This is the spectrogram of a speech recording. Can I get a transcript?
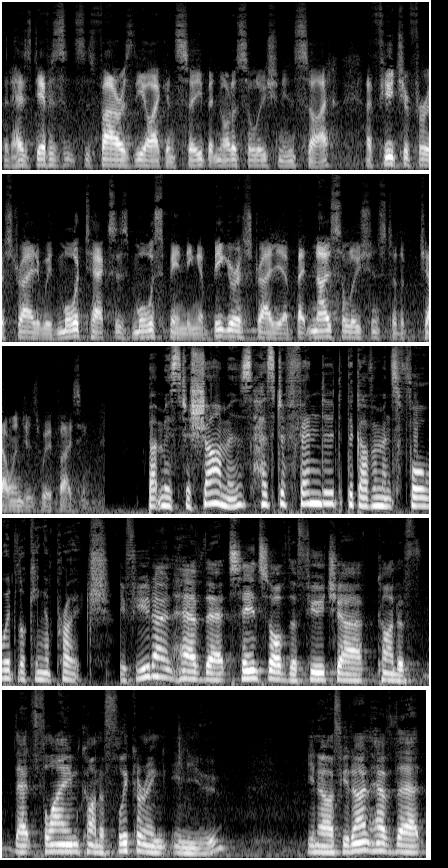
that has deficits as far as the eye can see, but not a solution in sight. A future for Australia with more taxes, more spending, a bigger Australia, but no solutions to the challenges we're facing. But Mr. Chalmers has defended the government's forward looking approach. If you don't have that sense of the future, kind of that flame kind of flickering in you, you know, if you don't have that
